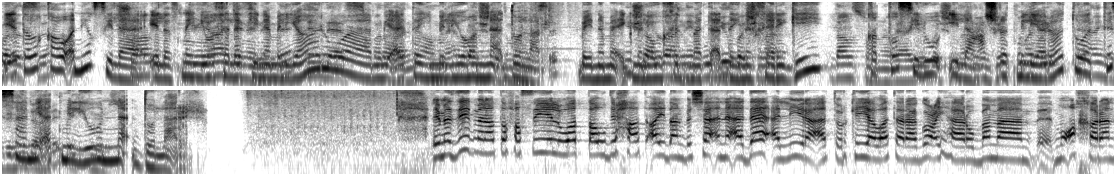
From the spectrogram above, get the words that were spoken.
يتوقع أن يصل إلى 32 مليار و200 مليون دولار. بينما إجمالي خدمة الدين الخارجي قد تصل إلى 10 مليارات و900 مليون دولار. لمزيد من التفاصيل والتوضيحات أيضا بشأن أداء الليرة التركية وتراجعها ربما مؤخرا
